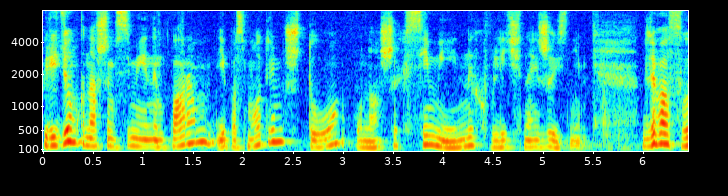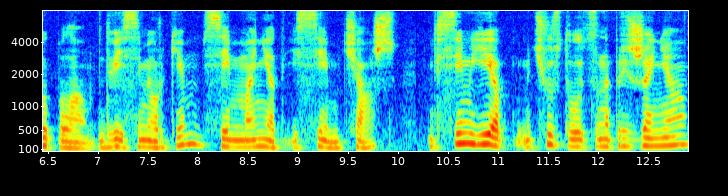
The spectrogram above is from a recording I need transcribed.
Перейдем к нашим семейным парам и посмотрим, что у наших семейных в личной жизни. Для вас выпало две семерки, семь монет и семь чаш. В семье чувствуется напряжение.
